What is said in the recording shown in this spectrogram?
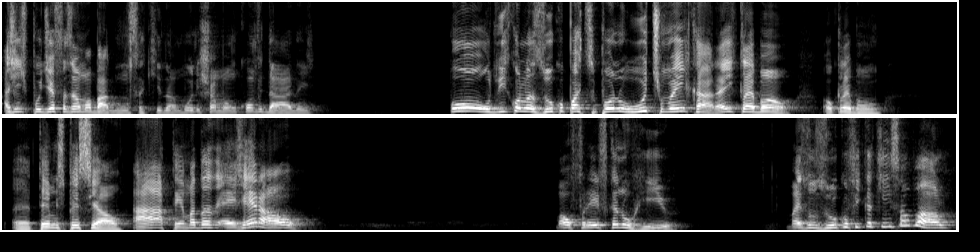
a gente podia fazer uma bagunça aqui na MUNI e chamar um convidado, hein? Pô, o Nicolas Zuco participou no último, hein, cara? Aí, Clebão. Ô, Clebão. É, tema especial. Ah, tema da, é geral. Mas o fica no Rio. Mas o Zuco fica aqui em São Paulo.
